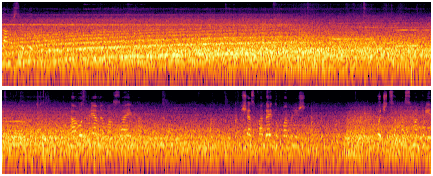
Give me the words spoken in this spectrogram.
Так все. А вот прямо мозаика. Сейчас подойду поближе. Хочется посмотреть.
